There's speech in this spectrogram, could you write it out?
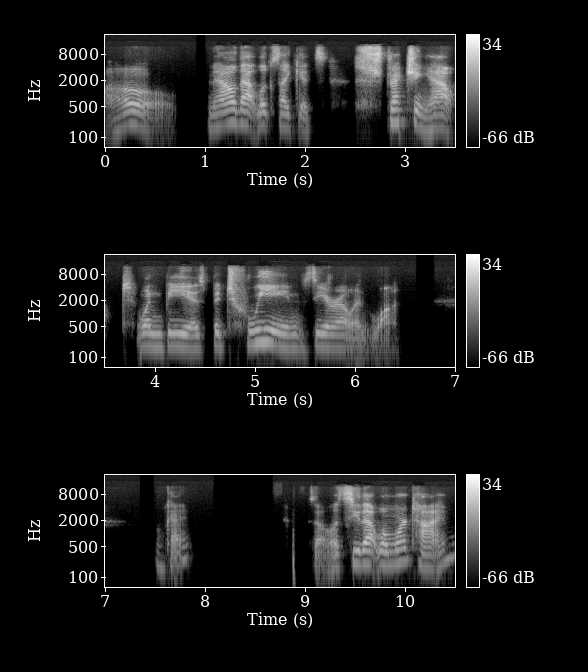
Oh, now that looks like it's stretching out when B is between zero and one. Okay, so let's see that one more time.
